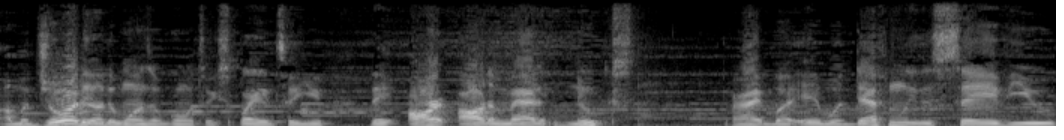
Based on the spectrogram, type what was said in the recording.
a majority of the ones I'm going to explain to you, they aren't automatic nukes, all right, but it will definitely save you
